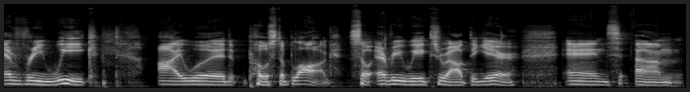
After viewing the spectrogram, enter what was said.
every week I would post a blog. So every week throughout the year, and um,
